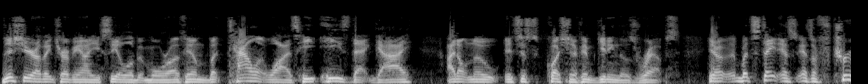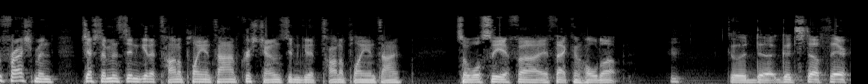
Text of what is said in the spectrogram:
This year, I think Trevion, you see a little bit more of him, but talent wise, he he's that guy. I don't know. It's just a question of him getting those reps. You know, but State as, as a true freshman, Jeff Simmons didn't get a ton of playing time. Chris Jones didn't get a ton of playing time. So we'll see if uh, if that can hold up. Good, uh, good stuff there.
